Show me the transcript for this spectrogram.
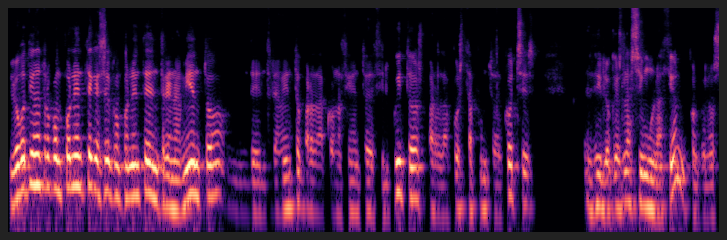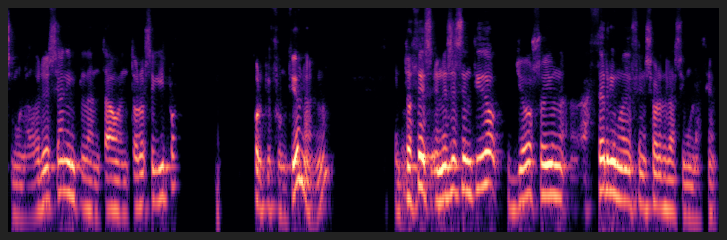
Luego tiene otro componente que es el componente de entrenamiento, de entrenamiento para el conocimiento de circuitos, para la puesta a punto de coches, es decir, lo que es la simulación, porque los simuladores se han implantado en todos los equipos porque funcionan, ¿no? Entonces, en ese sentido, yo soy un acérrimo defensor de la simulación.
